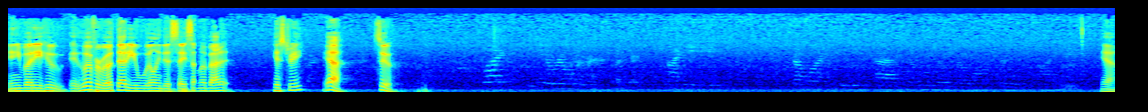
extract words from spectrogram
Anybody who whoever wrote that, are you willing to say something about it? History? Yeah. Sue. Yeah.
